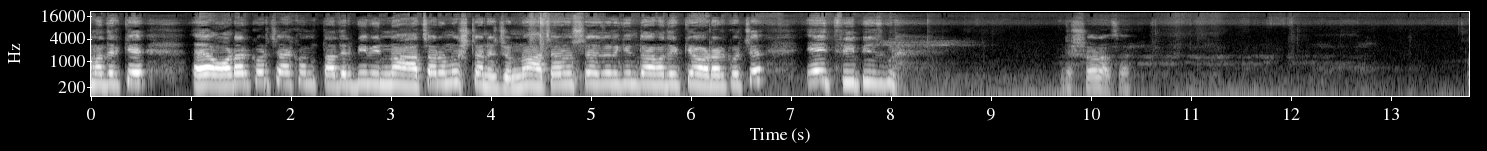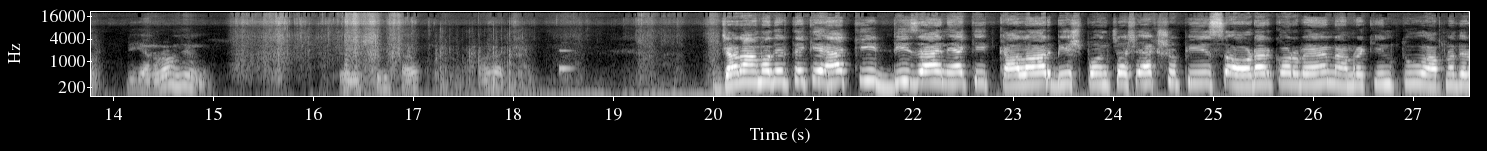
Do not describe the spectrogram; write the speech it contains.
আমাদেরকে অর্ডার করছে এখন তাদের বিভিন্ন আচার অনুষ্ঠানের জন্য। আচার অনুষ্ঠানের জন্য কিন্তু আমাদেরকে অর্ডার করছে। এই থ্রি পিসগুলো সর আছে. যারা আমাদের থেকে একই ডিজাইন, একই কালার বিশ পঞ্চাশ, একশো পিস অর্ডার করবেন, আমরা কিন্তু আপনাদের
